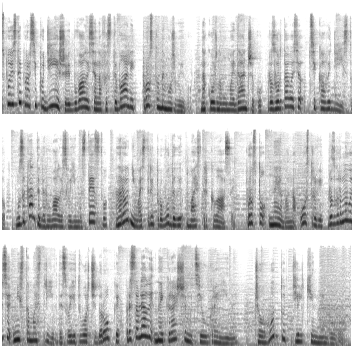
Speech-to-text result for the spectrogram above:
Розповісти про всі події, що відбувалися на фестивалі, просто неможливо. На кожному майданчику розгорталося цікаве дійство. Музиканти дарували своє мистецтво, народні майстри проводили майстер-класи. Просто неба на острові розгорнулося місто майстрів, де свої творчі доробки представляли найкращі митці України. Чого тут тільки не було.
